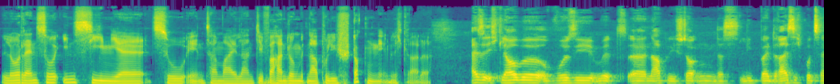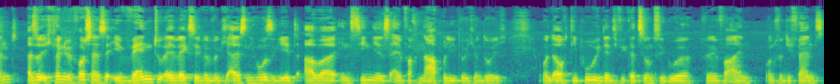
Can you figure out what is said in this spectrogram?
Lorenzo Insigne zu Inter Mailand. Die Verhandlungen mit Napoli stocken nämlich gerade. Also ich glaube, obwohl sie mit äh, Napoli stocken, das liegt bei 30 Prozent. Also ich könnte mir vorstellen, dass er eventuell wechselt, wenn wirklich alles in die Hose geht, aber Insigne ist einfach Napoli durch und durch und auch die pure Identifikationsfigur für den Verein und für die Fans.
